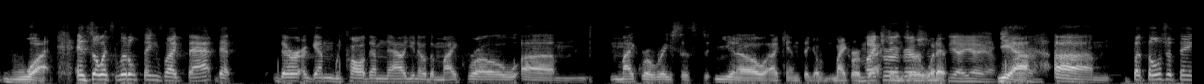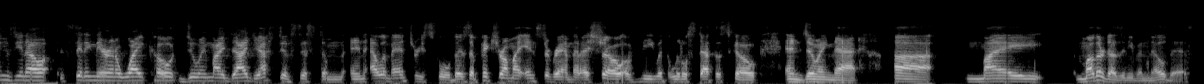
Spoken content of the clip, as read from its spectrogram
what? And so it's little things like that that there again we call them now, you know, the micro um micro racist, you know, I can't think of micro microaggressions or whatever. Yeah, yeah, yeah. Yeah. Okay. Um, but those are things, you know, sitting there in a white coat doing my digestive system in elementary school. There's a picture on my Instagram that I show of me with a little stethoscope and doing that. Uh, my mother doesn't even know this.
